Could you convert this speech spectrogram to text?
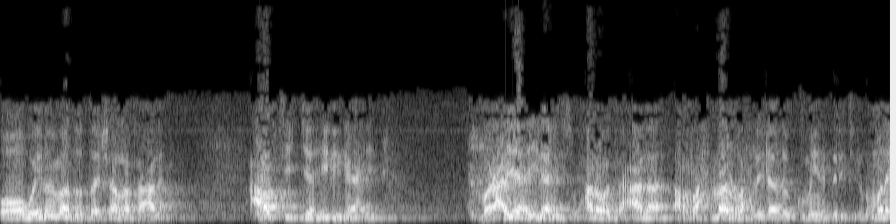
oo way inoo imaan doontaa insha allahu tacaala. Carabtii jaahiliga ahayd. Magacyaha ilaahay subxaana watacaala arraxmaan wax la yidhahdo kumayna dari jirin umana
